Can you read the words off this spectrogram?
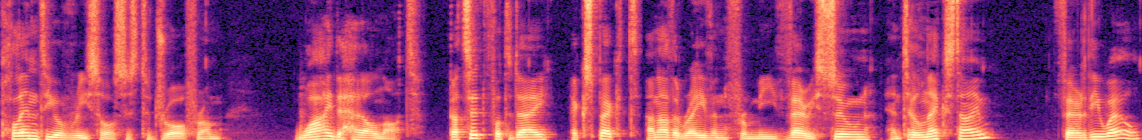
plenty of resources to draw from. Why the hell not? That's it for today. Expect another Raven from me very soon. Until next time, fare thee well.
